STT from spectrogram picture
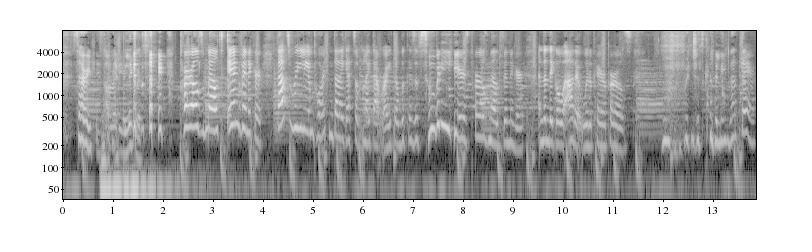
Sorry. It's already a liquid. Sorry. Pearls melt in vinegar. That's really important that I get something like that right though, because if somebody hears pearls melt vinegar and then they go at it with a pair of pearls, we're just gonna leave that there.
